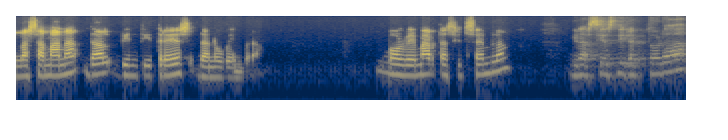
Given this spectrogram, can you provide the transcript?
la setmana del 23 de novembre. Molt bé, Marta, si et sembla. Gràcies, directora.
